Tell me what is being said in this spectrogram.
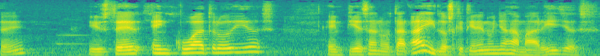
¿Sí? Y usted en cuatro días empieza a notar, ay, los que tienen uñas amarillas,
